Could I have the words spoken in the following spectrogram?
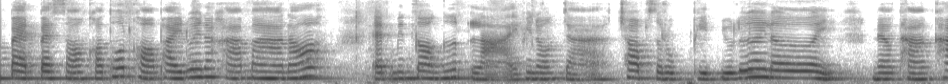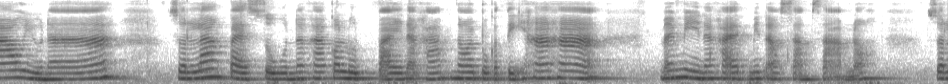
2882 ขอโทษขออภัยด้วยนะคะมาเนาะ แอดมินก็เงืดหลายพี่น้องจ๋าชอบสรุปผิดอยู่เรื่อยเลย แนวทางเข้าอยู่นะ ส่วนล่าง 80 นะคะ ก็หลุดไปนะคะนอยปกติ 55 ไม่มีนะคะ แอดมินเอา 33 เนาะส่วน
